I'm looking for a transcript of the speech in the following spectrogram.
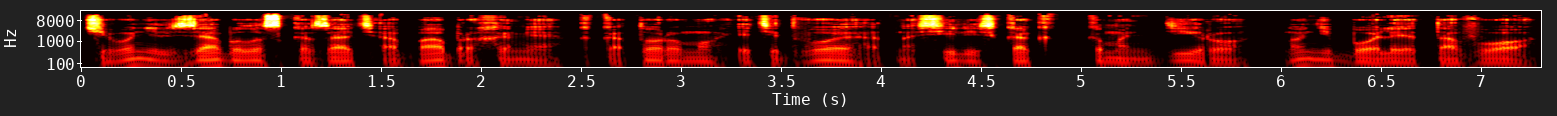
чего нельзя было сказать об Абрахаме, к которому эти двое относились как к командиру, но не более того.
